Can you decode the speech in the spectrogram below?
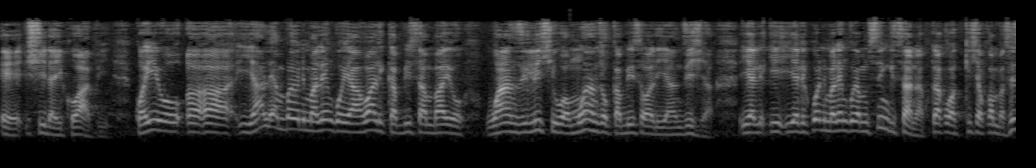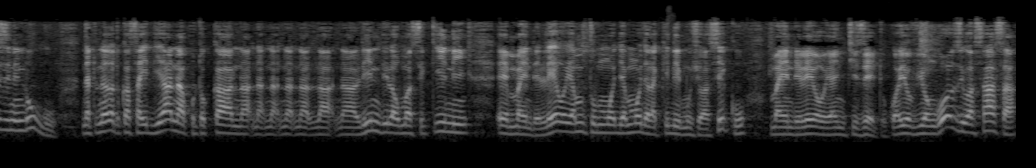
e, shida iko wapi. Kwa hiyo uh, yale ambayo ni malengo ya awali kabisa ambayo waanzilishi wa mwanzo kabisa walianzisha yalikuwa ni malengo ya msingi sana, kutaka kuhakikisha kwamba sisi ni ndugu na tunaweza tukasaidiana kutoka na, na, na, na, na, na, lindi la umasikini e, maendeleo ya mtu mmoja mmoja, lakini mwisho wa siku maendeleo ya nchi zetu. Kwa hiyo viongozi wa sasa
